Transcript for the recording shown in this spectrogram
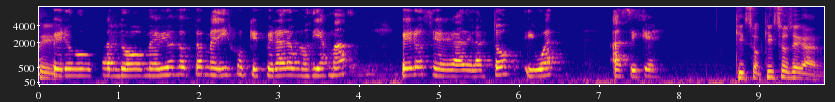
Sí. pero cuando me vio el doctor me dijo que esperara unos días más, pero se adelantó igual, así que Quiso, quiso llegar,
